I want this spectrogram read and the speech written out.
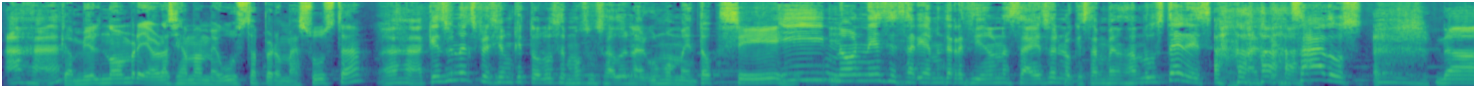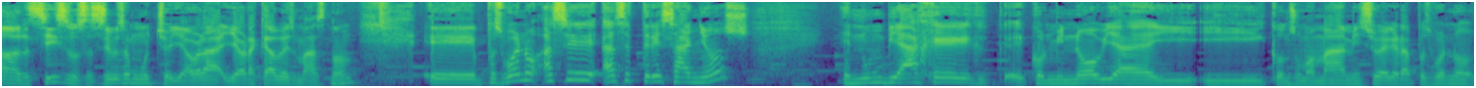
Ajá. Cambió el nombre y ahora se llama Me gusta, pero me asusta. Ajá, que es una expresión que todos hemos usado en algún momento. Sí. Y no necesariamente refiriéndonos a eso en lo que están pensando ustedes. Mal pensados. No, sí, o sea, se usa mucho y ahora, y ahora cada vez más, ¿no? Eh, pues bueno, hace, hace tres años, en un viaje eh, con mi novia y, y con su mamá, mi suegra, pues bueno,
